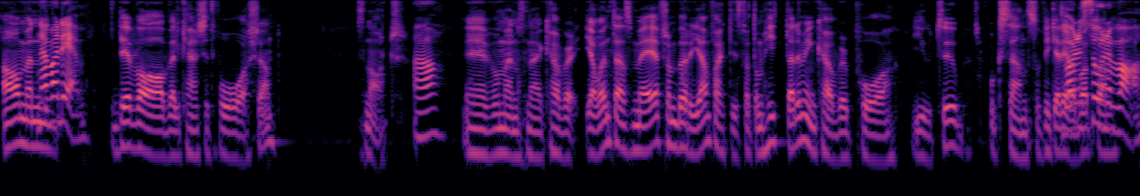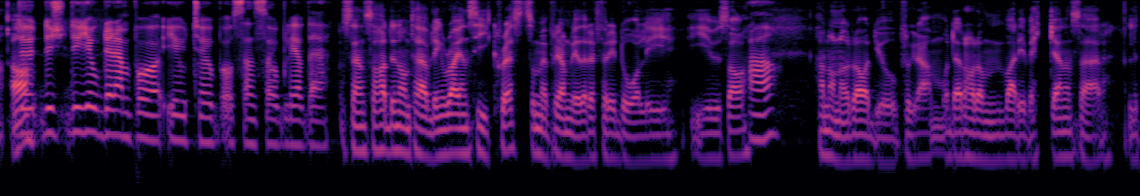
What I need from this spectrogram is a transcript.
Ja, men när var det? Det var väl kanske två år sedan. Snart. Ja. Eh, var med i sån här cover. Jag var inte ens med från början faktiskt för att de hittade min cover på Youtube. Och sen så fick jag reda Var på det att så de... det var? Ja. Du, du, du gjorde den på Youtube och sen så blev det... Och sen så hade någon tävling, Ryan Seacrest som är programledare för Idol i, i USA. Ja. Han har något radioprogram och där har de varje vecka, en så här, eller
